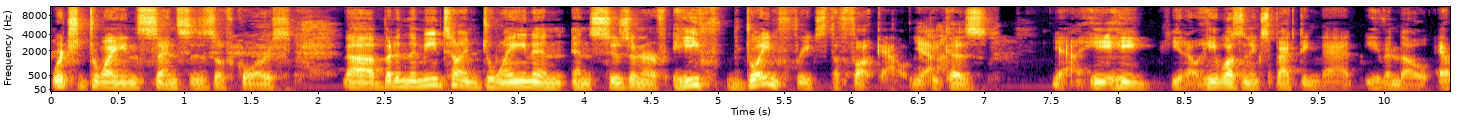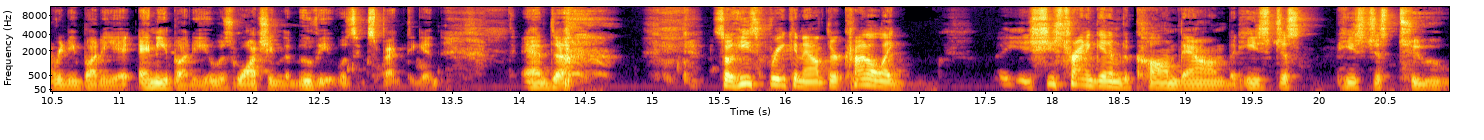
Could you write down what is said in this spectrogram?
which Dwayne senses, of course. Uh, but in the meantime, Dwayne and and Susan are. He Dwayne freaks the fuck out. Yeah. Because. Yeah, he he you know he wasn't expecting that, even though everybody anybody who was watching the movie was expecting it, and uh, so he's freaking out. They're kind of like she's trying to get him to calm down, but he's just he's just too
